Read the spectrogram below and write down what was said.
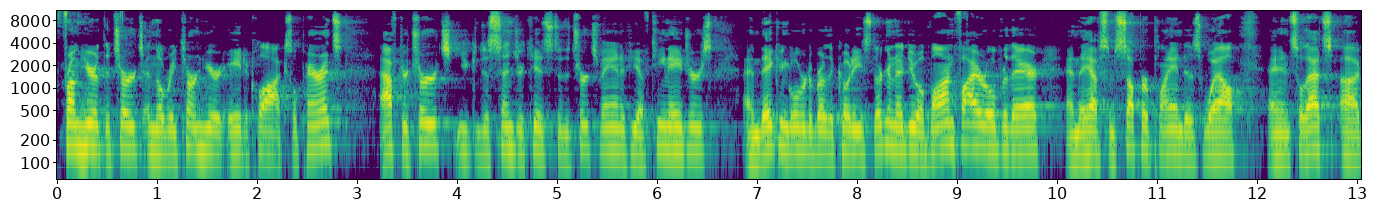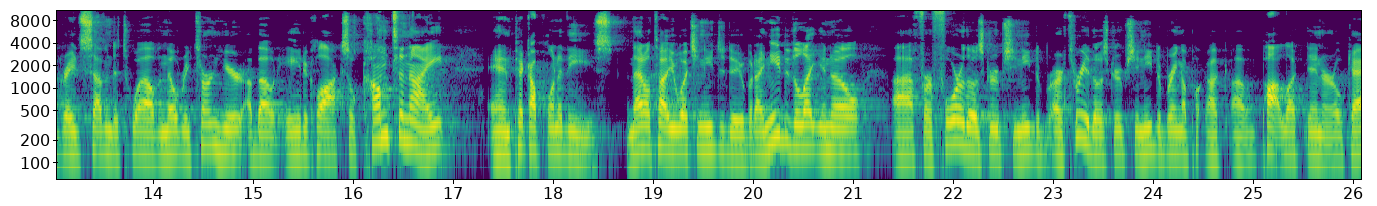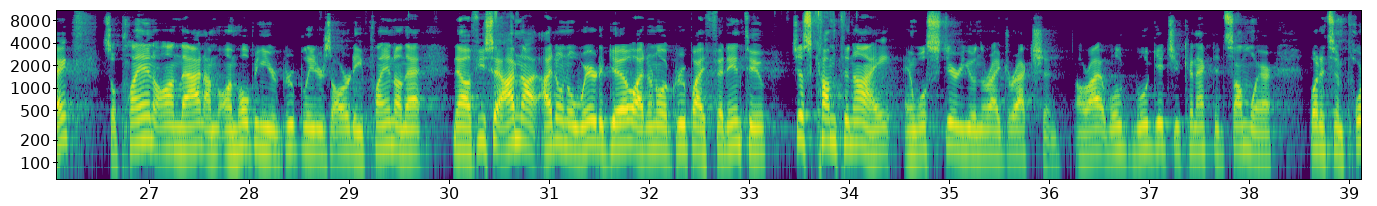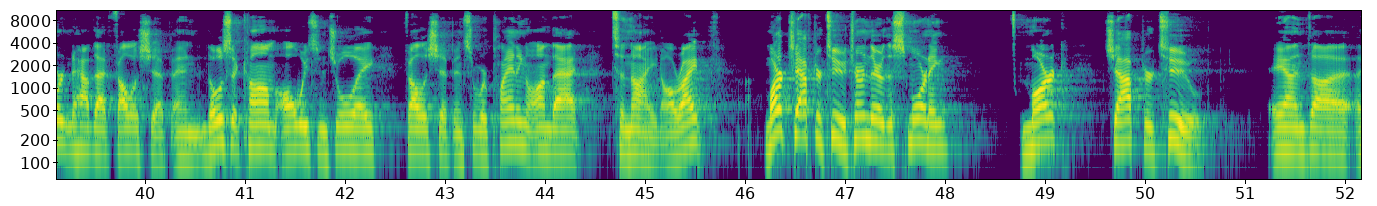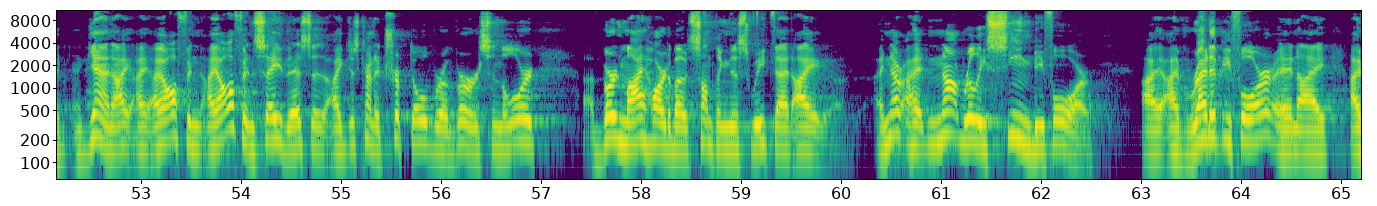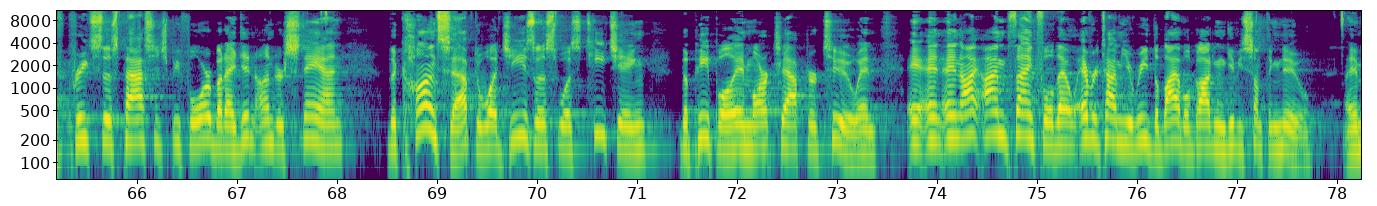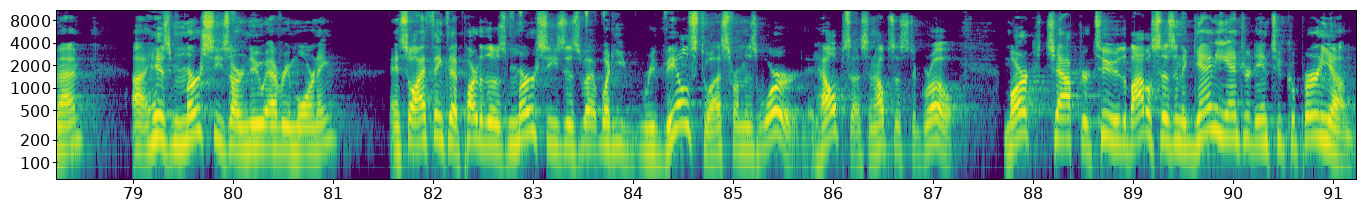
from here at the church, and they'll return here at 8 o'clock. So, parents, after church, you can just send your kids to the church van if you have teenagers, and they can go over to Brother Cody's. They're going to do a bonfire over there, and they have some supper planned as well. And so that's uh, grades 7 to 12, and they'll return here about 8 o'clock. So come tonight and pick up one of these, and that'll tell you what you need to do. But I needed to let you know uh, for four of those groups, you need to, or three of those groups, you need to bring a, a, a potluck dinner, okay? So plan on that. I'm, I'm, hoping your group leaders already planned on that. Now, if you say, I'm not, I don't know where to go, I don't know what group I fit into, just come tonight and we'll steer you in the right direction, all right? We'll, we'll get you connected somewhere. But it's important to have that fellowship. And those that come always enjoy fellowship. And so we're planning on that tonight, all right? Mark chapter 2, turn there this morning. Mark chapter 2. And uh, again, I, I, often, I often say this, I just kind of tripped over a verse, and the Lord uh, burdened my heart about something this week that I, I, never, I had not really seen before. I, I've read it before, and I, I've preached this passage before, but I didn't understand the concept of what Jesus was teaching the people in Mark chapter 2. And, and, and I, I'm thankful that every time you read the Bible, God can give you something new. Amen. Uh, his mercies are new every morning. And so I think that part of those mercies is what he reveals to us from his word. It helps us and helps us to grow. Mark chapter 2, the Bible says, And again he entered into Capernaum.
